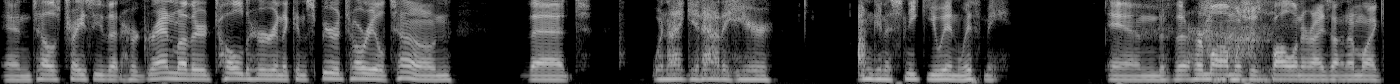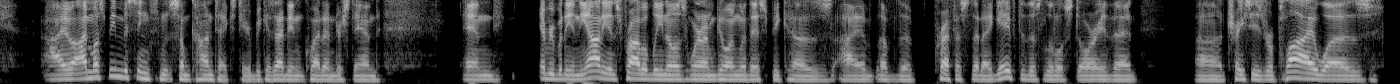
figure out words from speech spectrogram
and tells Tracy that her grandmother told her in a conspiratorial tone that when I get out of here, I'm going to sneak you in with me. And that her mom was just bawling her eyes out. And I'm like, I, I must be missing some, some context here because I didn't quite understand. And everybody in the audience probably knows where I'm going with this because I of the preface that I gave to this little story that uh, Tracy's reply was,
